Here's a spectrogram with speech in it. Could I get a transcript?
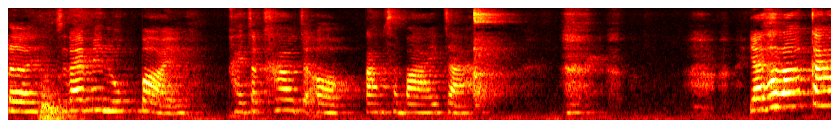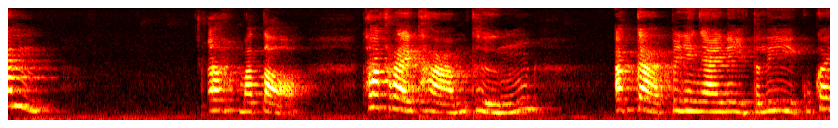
เลย จะได้ไม่ลุกบ่อย ใครจะเข้าจะออกตามสบายจ้ะ อย่าทะเลาะกัน อะ มาต่อถ้าใครถามถึงอากาศเป็นยังไงในอิตาลีกุ๊กไก่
